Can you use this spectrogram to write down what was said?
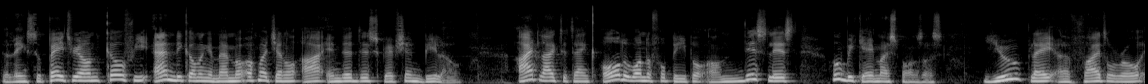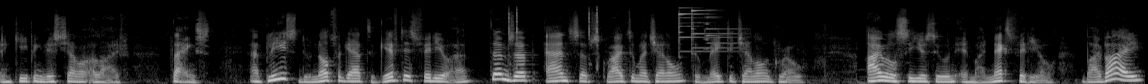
The links to Patreon, Ko-fi and becoming a member of my channel are in the description below. I'd like to thank all the wonderful people on this list who became my sponsors. You play a vital role in keeping this channel alive. Thanks. And please do not forget to give this video a thumbs up and subscribe to my channel to make the channel grow. I will see you soon in my next video. Bye bye!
